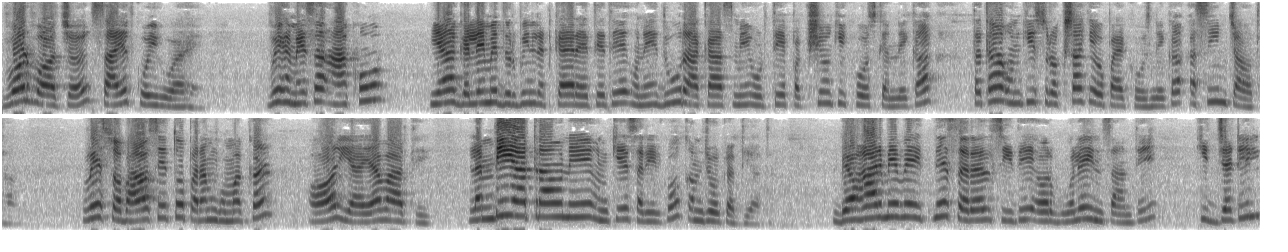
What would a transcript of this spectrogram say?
वर्ड वॉचर शायद कोई हुआ है। वे हमेशा आँखों या गले में दूरबीन लटकाए रहते थे। उन्हें दूर आकाश में उड़ते पक्षियों की खोज करने का तथा उनकी सुरक्षा के उपाय खोजने का असीम चाव था। वे स्वभाव से तो परम घुमक्कड़ और यायावार थे। लंबी यात्राओं ने उनके शरीर को कमज़ोर कर दिया था। व्यवहार में वे इतने सरल, सीधे और भोले इंसान थे कि जटिल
